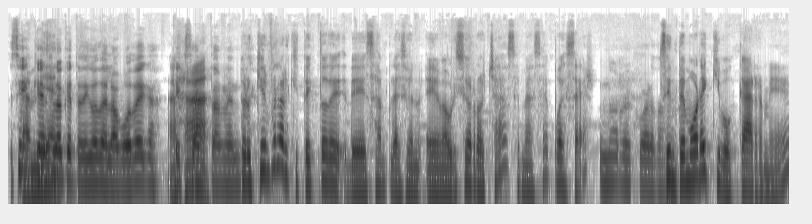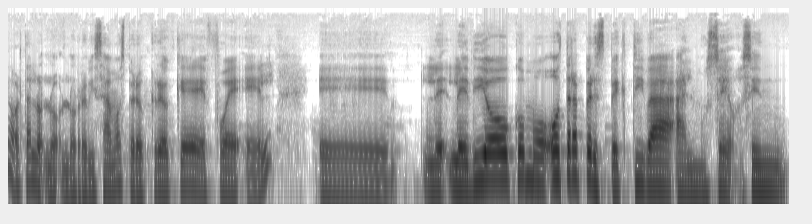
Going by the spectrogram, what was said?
sí, que también. es lo que te digo de la bodega. Ajá. Exactamente. Pero ¿quién fue el arquitecto de, de esa ampliación? Eh, Mauricio Rocha, se me hace, puede ser. No recuerdo. Sin temor a equivocarme, ¿eh? ahorita lo, lo- lo revisamos, pero creo que fue él. eh, le, le dio como otra perspectiva al museo, sin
